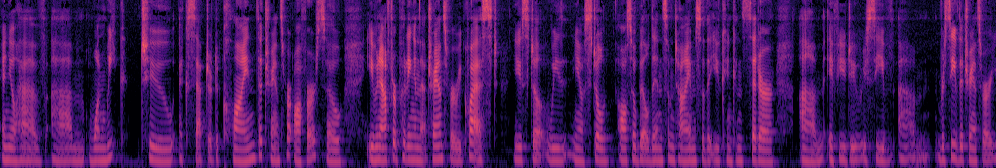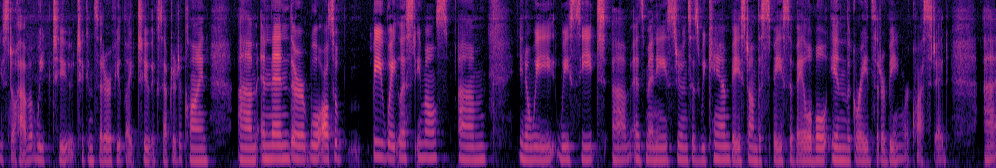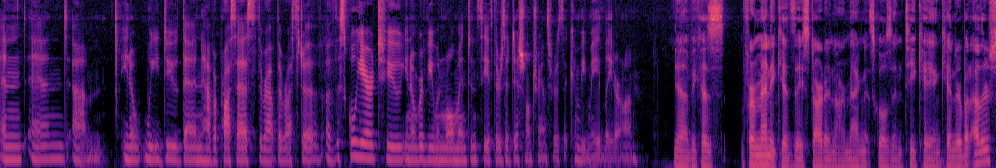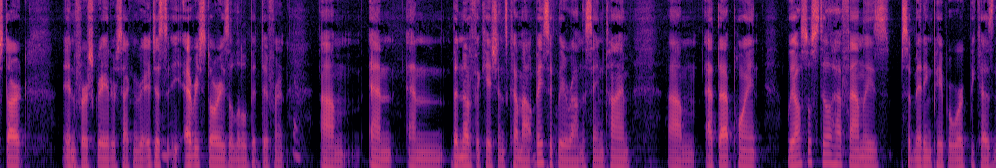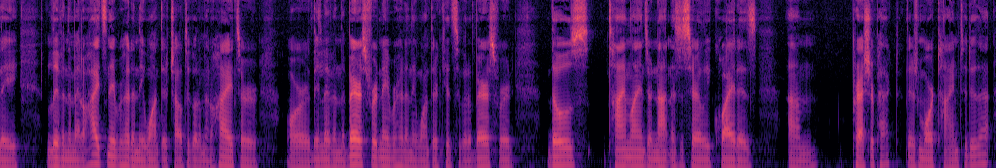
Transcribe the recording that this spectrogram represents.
and you'll have um, one week to accept or decline the transfer offer. So even after putting in that transfer request, you still we you know still also build in some time so that you can consider um, if you do receive um, receive the transfer, you still have a week to to consider if you'd like to accept or decline. Um, and then there will also be waitlist emails. Um, you know, we we seat um, as many students as we can based on the space available in the grades that are being requested, uh, and and um, you know, we do then have a process throughout the rest of, of the school year to, you know, review enrollment and see if there's additional transfers that can be made later on. Yeah, because for many kids, they start in our magnet schools in TK and kinder, but others start in first grade or second grade. It just mm-hmm. every story is a little bit different, yeah. um, and and the notifications come out basically around the same time. Um, at that point, we also still have families submitting paperwork because they live in the Meadow Heights neighborhood and they want their child to go to Meadow Heights, or or they live in the Beresford neighborhood and they want their kids to go to Beresford. Those timelines are not necessarily quite as um, pressure packed. There's more time to do that,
